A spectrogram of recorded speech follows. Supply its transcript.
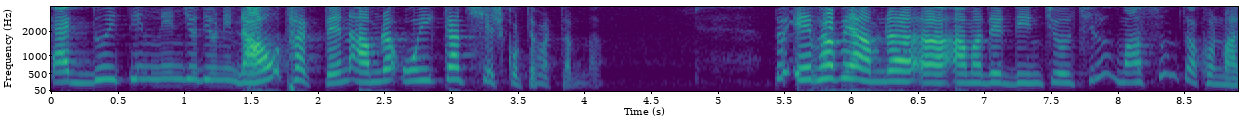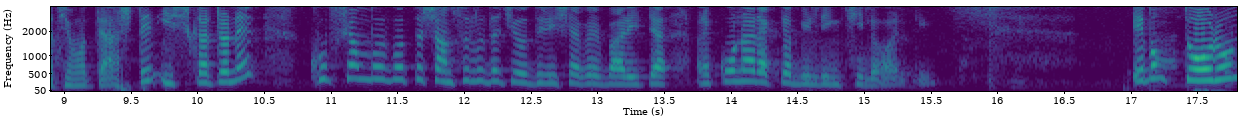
এক, দুই, তিন দিন যদি উনি নাও থাকতেন, আমরা ওই কাজ শেষ করতে পারতাম না। তো এভাবে আমরা আমাদের দিন চলছিল। মাসুম তখন মাঝে মধ্যে আসতেন, ইস্কাটনের খুব সম্ভবত শামসুল হুদা চৌধুরী সাহেবের বাড়িটা মানে কোনার একটা বিল্ডিং ছিল আর কি এবং তরুণ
